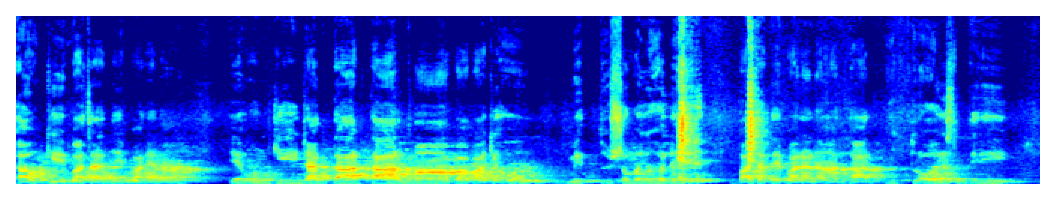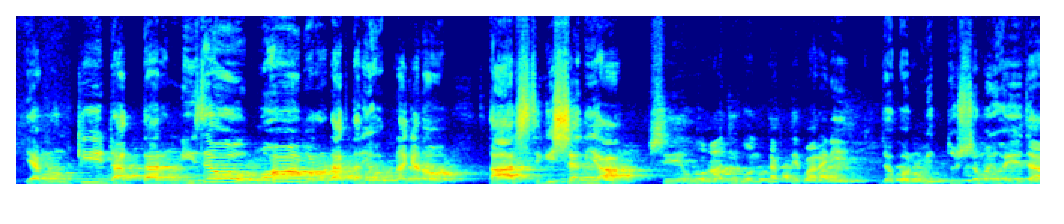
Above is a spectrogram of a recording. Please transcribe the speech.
কাউকে বাঁচাতে পারে না। এমনকি ডাক্তার তার মা, বাবাকেও মৃত্যুর সময় হলে বাঁচাতে পারে না। তার পুত্র, স্ত্রী, এমনকি ডাক্তার নিজেও মহা বড় ডাক্তারই হোক না কেন তার চিকিৎসা দিয়া সেও আজীবন থাকতে পারেনি। যখন মৃত্যুর সময় হয়ে যা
